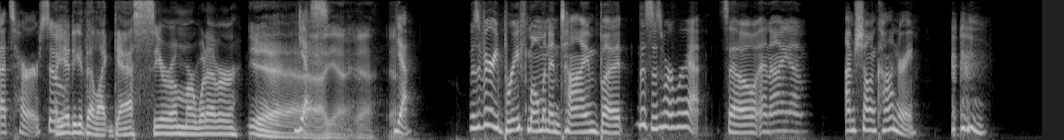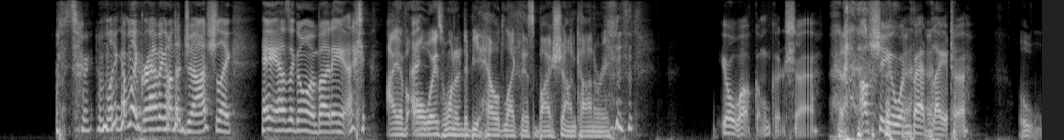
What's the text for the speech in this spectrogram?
That's her. So Oh, you had to get that like gas serum or whatever. Yeah. Yes. Yeah, yeah, yeah. yeah, it was a very brief moment in time, but this is where we're at. So, and I am, I'm Sean Connery. I'm sorry. I'm like, I'm like grabbing onto Josh, like, hey, how's it going, buddy? I have I- always wanted to be held like this by Sean Connery. You're welcome, good sir. I'll see you in bed later. Oh.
